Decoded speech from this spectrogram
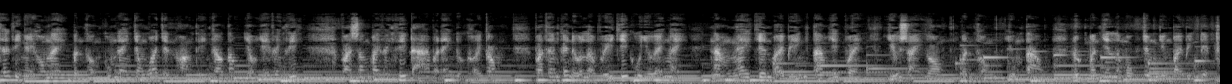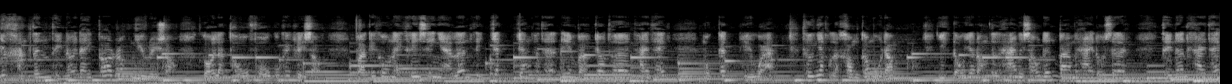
Thế thì ngày hôm nay Bình Thuận cũng đang trong quá trình hoàn thiện cao tốc dầu dây Phan Thiết và sân bay Phan Thiết đã và đang được khởi công. Và thêm cái nữa là vị trí của dự án này nằm ngay trên bãi biển Tam Giác Vàng giữa Sài Gòn, Bình Thuận, Vũng Tàu. Được mệnh danh là một trong những bãi biển đẹp nhất hành tinh thì nơi đây có rất nhiều resort gọi là thủ phủ của các resort. Và cái khu này khi xây nhà lên thì chắc chắn có thể đem vào cho thuê khai thác một cách hiệu quả. Thứ nhất là không có mùa đông, nhiệt độ dao động từ 26 đến 32 độ C. Thì nên khai thác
